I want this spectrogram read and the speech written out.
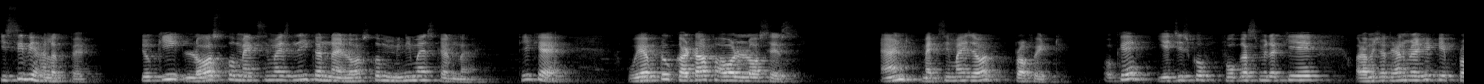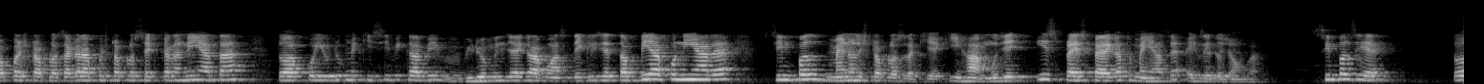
किसी भी हालत पे, क्योंकि लॉस को मैक्सिमाइज नहीं करना है लॉस को मिनिमाइज करना है, ठीक है? We have to cut off our losses and maximize our profit. Okay ये चीज़ को फोकस में रखिए और हमेशा ध्यान में रखिए कि प्रॉपर स्टॉप लॉस अगर आपको स्टॉप लॉस सेट करना नहीं आता तो आपको यूट्यूब में किसी भी का भी वीडियो मिल जाएगा, आप वहाँ से देख लीजिए। तब भी आपको नहीं आ रहा है। सिंपल मैनुअल स्टॉप लॉस रखिए कि हाँ मुझे इस प्राइस पे आएगा तो मैं यहाँ से एग्जिट हो जाऊँगा। सिंपल सी है। तो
